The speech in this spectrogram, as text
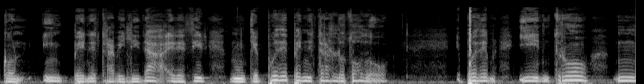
con impenetrabilidad, es decir, que puede penetrarlo todo y, entró mm,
